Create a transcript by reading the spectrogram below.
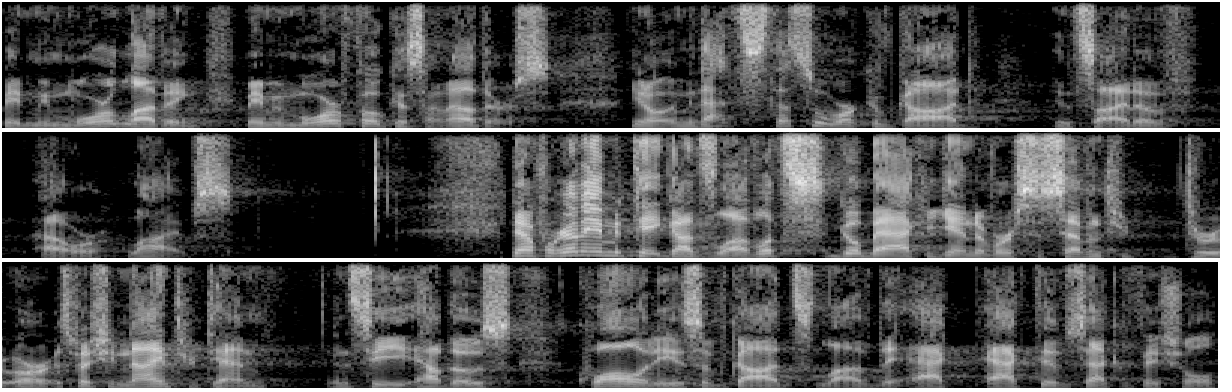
made me more loving, made me more focused on others. You know, I mean, that's, that's the work of God inside of our lives. Now, if we're going to imitate God's love, let's go back again to verses 7 through, through or especially 9 through 10, and see how those qualities of God's love, the act, active, sacrificial,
